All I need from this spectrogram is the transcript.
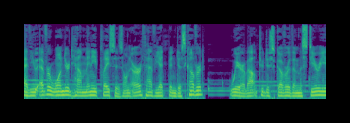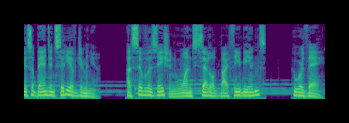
Have you ever wondered how many places on Earth have yet been discovered? We're about to discover the mysterious abandoned city of Gymenia. A civilization once settled by Thebians? Who were they?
